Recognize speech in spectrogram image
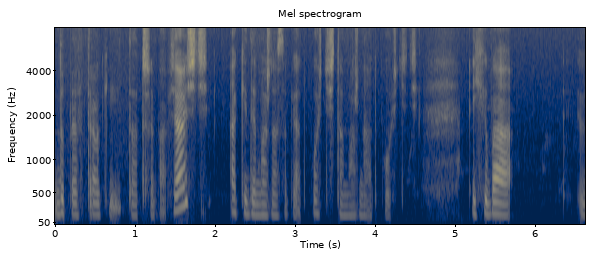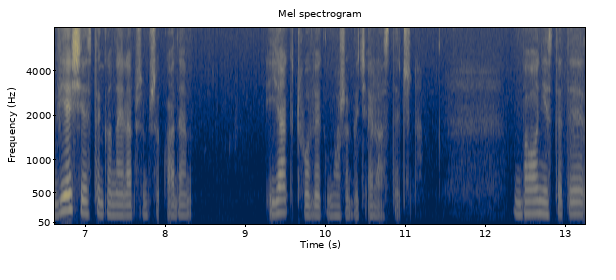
dupę w troki, to trzeba wziąć, a kiedy można sobie odpuścić, to można odpuścić. I chyba wieś jest tego najlepszym przykładem, jak człowiek może być elastyczny. Bo niestety,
